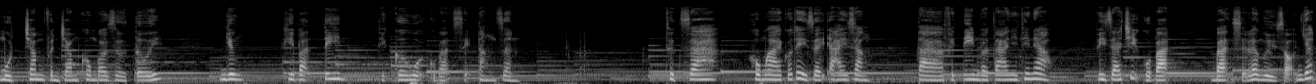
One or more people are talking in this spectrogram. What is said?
100% không bao giờ tới. Nhưng khi bạn tin thì cơ hội của bạn sẽ tăng dần. Thực ra, không ai có thể dạy ai rằng ta phải tin vào ta như thế nào, vì giá trị của bạn, bạn sẽ là người rõ nhất.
